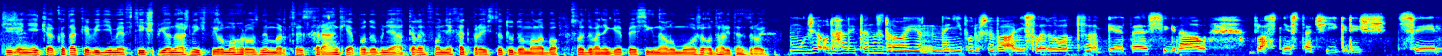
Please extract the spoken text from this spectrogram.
Čiže něco jako také vidíme v těch špionážních filmoch, různé mrtvé schránky a podobně a telefon nechat pro jistotu doma, lebo sledování GPS signálu může odhalit ten zdroj. Může odhalit ten zdroj, není potřeba ani sledovat GPS signál. Vlastně stačí, když si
